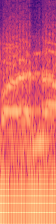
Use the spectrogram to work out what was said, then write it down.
পায় না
